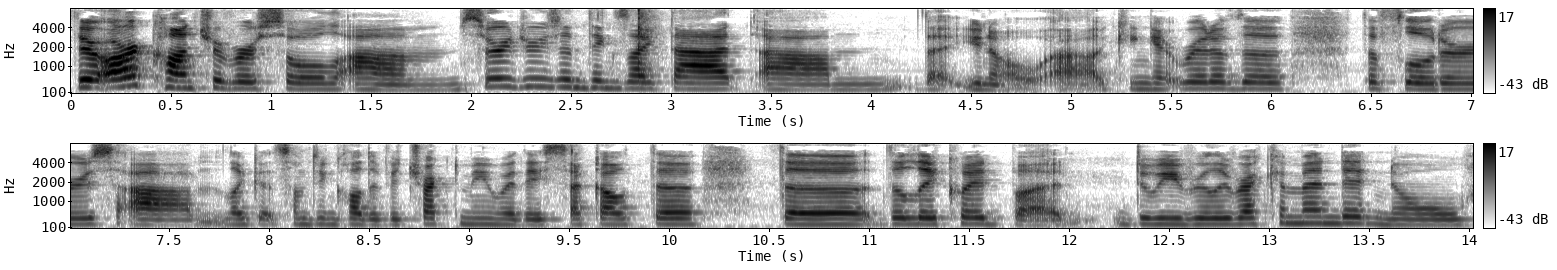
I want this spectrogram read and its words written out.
there are controversial um, surgeries and things like that um, that you know uh, can get rid of the the floaters, um, like something called a vitrectomy where they suck out the the the liquid. But do we really recommend it? No,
